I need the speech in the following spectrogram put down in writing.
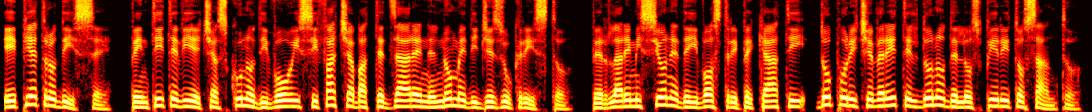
E Pietro disse, Pentitevi e ciascuno di voi si faccia battezzare nel nome di Gesù Cristo, per la remissione dei vostri peccati, dopo riceverete il dono dello Spirito Santo.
